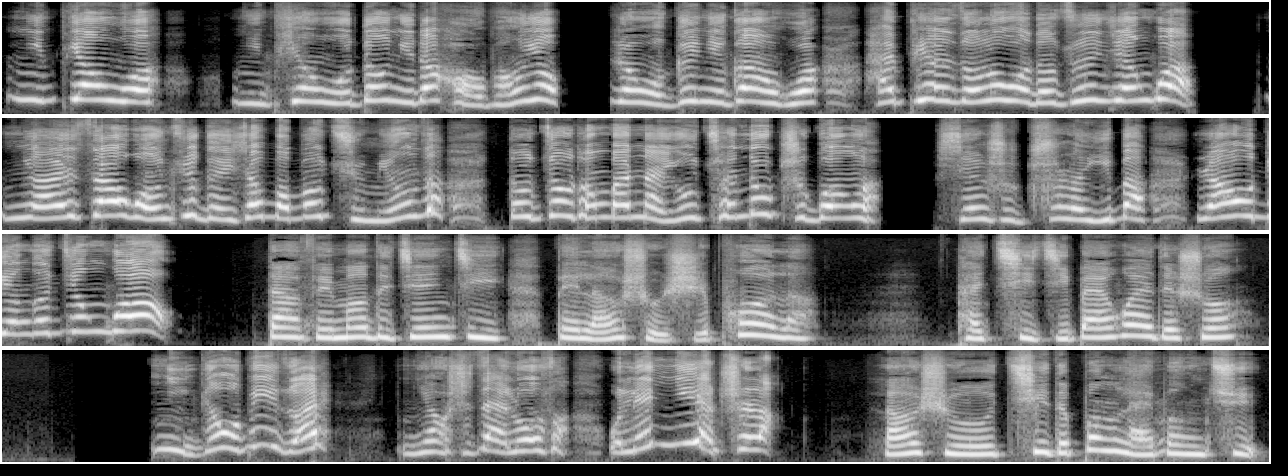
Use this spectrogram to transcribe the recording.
你骗我！你骗我当你的好朋友，让我给你干活，还骗走了我的存钱罐。你还撒谎去给小宝宝取名字，到教堂把奶油全都吃光了。先是吃了一半，然后点个精光。大肥猫的奸计被老鼠识破了，他气急败坏地说：“你给我闭嘴！你要是再啰嗦，我连你也吃了。”老鼠气得蹦来蹦去。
